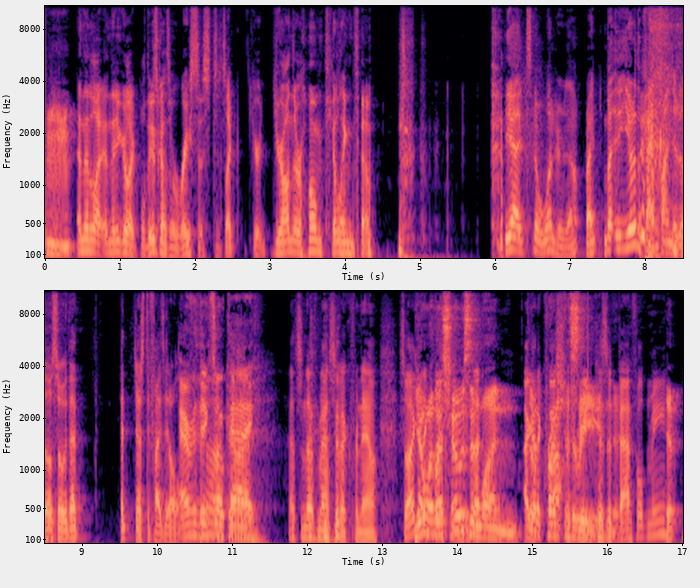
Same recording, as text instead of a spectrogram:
Mhm. and then like, and then you're like, well, these guys are racist. It's like you're you're on their home killing them. yeah, it's no wonder though, right? But you're the Pathfinder though, so that, that justifies it all. Everything's Oh, okay. God. That's enough Mass Effect for now. So I got You're a the question. chosen that- one. I got the a question to read because it baffled me. Yep.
